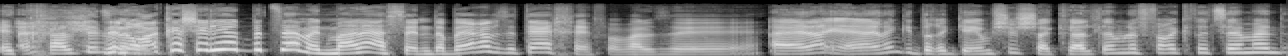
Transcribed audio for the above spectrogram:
התחלתם... זה נורא קשה להיות בצמד, מה נעשה? נדבר על זה תכף, אבל זה... היה נגיד רגעים ששקלתם לפרק את הצמד?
